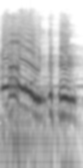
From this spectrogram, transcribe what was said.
Oh,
